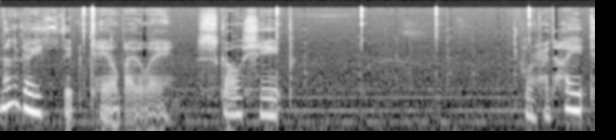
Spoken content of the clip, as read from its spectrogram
Not a very thick tail, by the way. Skull shape. Forehead height.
